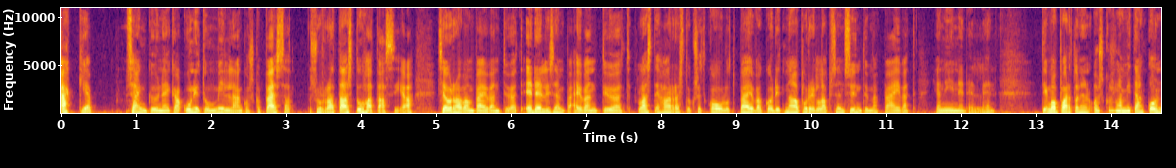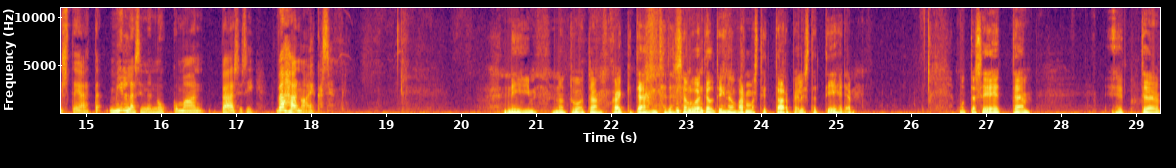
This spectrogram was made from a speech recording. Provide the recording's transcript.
äkkiä sänkyyn eikä unitu millään, koska päässä surraa taas tuhat asiaa. Seuraavan päivän työt, edellisen päivän työt, lasten harrastukset, koulut, päiväkodit, naapurin lapsen syntymäpäivät ja niin edelleen. Timo Partonen, olisiko sulla mitään konsteja, että millä sinne nukkumaan pääsisi vähän aikaisemmin? Niin, no tuota, kaikki tämä, mitä tässä lueteltiin, on varmasti tarpeellista tehdä. Mutta se, että että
